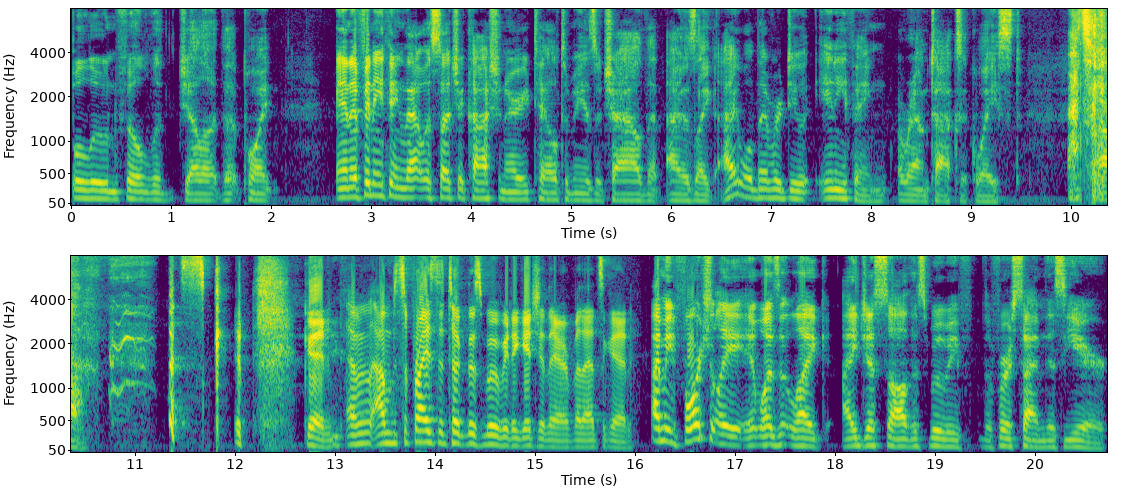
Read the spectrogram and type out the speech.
balloon filled with jello at that point. And if anything, that was such a cautionary tale to me as a child that I was like, I will never do anything around toxic waste. That's, Oh, that's good. Good. I'm, I'm surprised it took this movie to get you there, but that's good. I mean, fortunately, it wasn't like I just saw this movie f- the first time this year,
